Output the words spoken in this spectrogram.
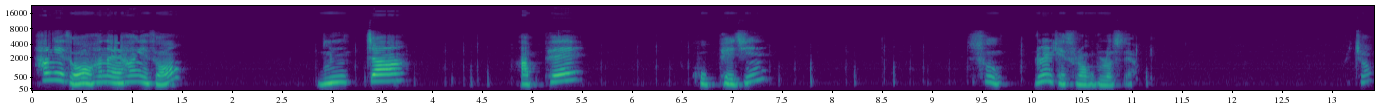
항에서, 하나의 항에서 문자 앞에 곱해진 수를 개수라고 불렀어요. 그렇죠?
